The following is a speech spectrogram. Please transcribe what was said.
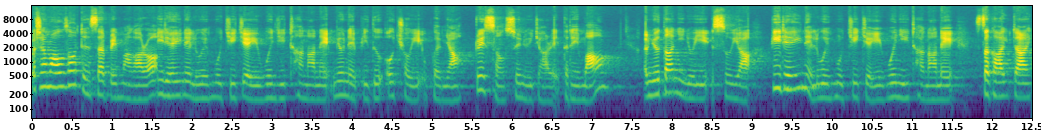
ပထမဦးဆုံးတင်ဆက်ပေးမှာကတော့ပြည်ထောင်စုနဲ့လူဝင်မှုကြီးကြပ်ရေးဝန်ကြီးဌာနနဲ့မြို့နယ်ပြည်သူ့အုပ်ချုပ်ရေးအဖွဲ့များတွဲဆောင်ဆွေးနွေးကြတဲ့သတင်းမှာအမျိုးသားညီညွတ်ရေးအစိုးရပြည်ထောင်စုနဲ့လူဝင်မှုကြီးကြပ်ရေးဝန်ကြီးဌာနနဲ့စကိုင်းတိုင်း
